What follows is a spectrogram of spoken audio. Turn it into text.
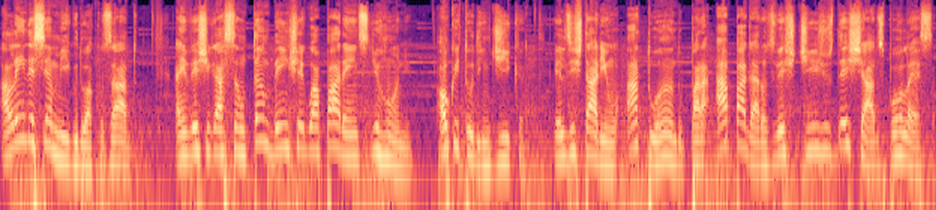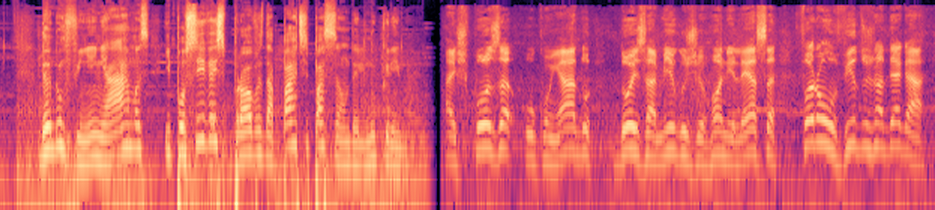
Além desse amigo do acusado, a investigação também chegou a parentes de Rony. Ao que tudo indica, eles estariam atuando para apagar os vestígios deixados por Lessa, dando um fim em armas e possíveis provas da participação dele no crime. A esposa, o cunhado, dois amigos de Rony Lessa foram ouvidos na DH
